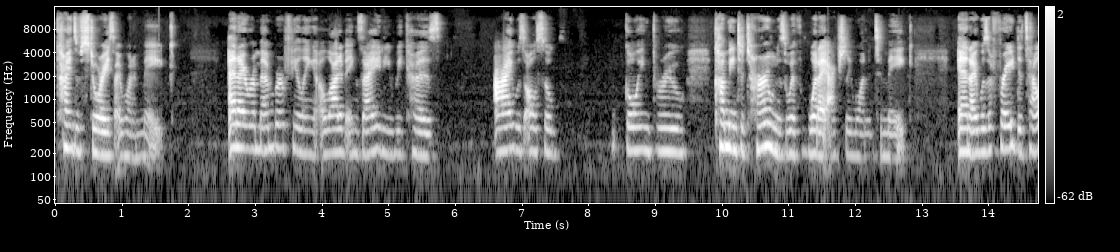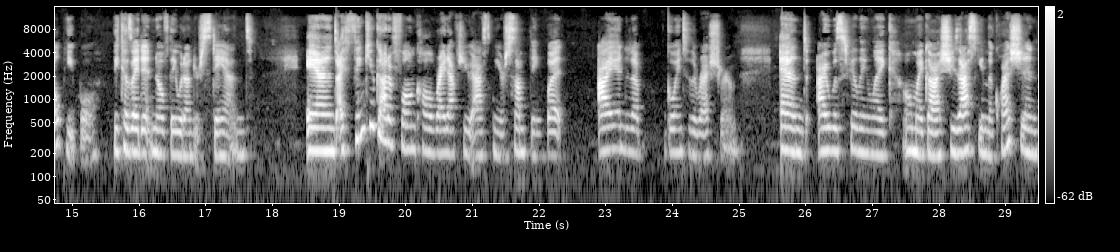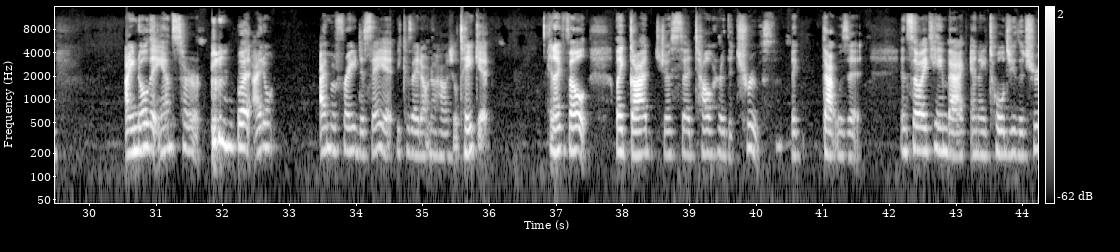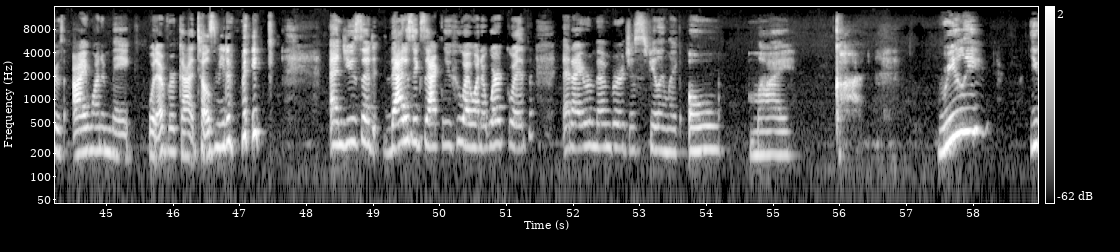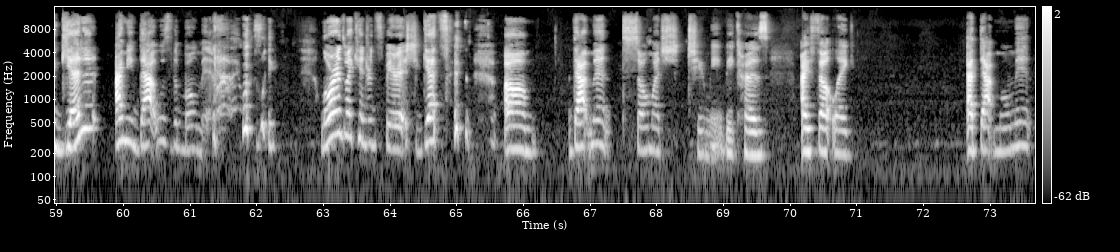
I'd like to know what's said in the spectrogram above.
kinds of stories I want to make. And I remember feeling a lot of anxiety because I was also going through coming to terms with what I actually wanted to make. And I was afraid to tell people because I didn't know if they would understand. And I think you got a phone call right after you asked me or something, but I ended up going to the restroom and I was feeling like, oh my gosh, she's asking the question. I know the answer, but I don't, I'm afraid to say it because I don't know how she'll take it. And I felt like God just said, tell her the truth. Like that was it. And so I came back and I told you the truth. I want to make whatever God tells me to make. And you said, that is exactly who I want to work with. And I remember just feeling like, oh my God. Really? You get it? I mean, that was the moment. I was like, Lauren's my kindred spirit. She gets it. Um, that meant so much to me because I felt like at that moment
